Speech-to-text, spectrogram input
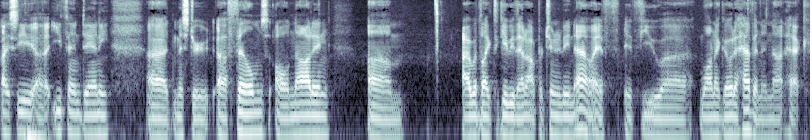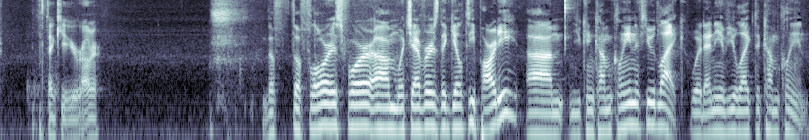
I see uh, Ethan, Danny, uh, Mister uh, Films all nodding. Um, I would like to give you that opportunity now if if you uh, want to go to heaven and not heck. Thank you, Your Honor. The, the floor is for um, whichever is the guilty party. Um, you can come clean if you'd like. Would any of you like to come clean?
